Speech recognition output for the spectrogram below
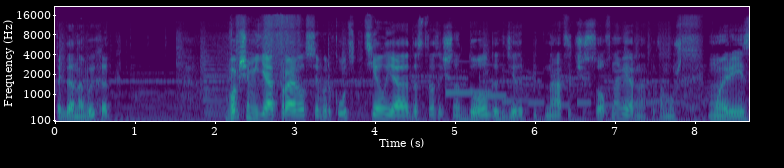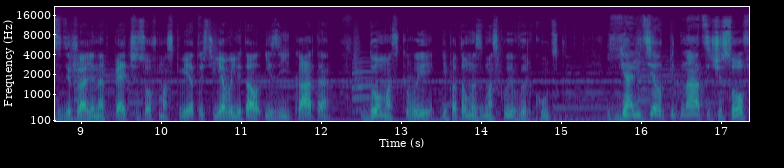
тогда на выход. В общем, я отправился в Иркутск. Летел я достаточно долго, где-то 15 часов, наверное, потому что мой рейс задержали на 5 часов в Москве. То есть я вылетал из Яката до Москвы и потом из Москвы в Иркутск. Я летел 15 часов,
